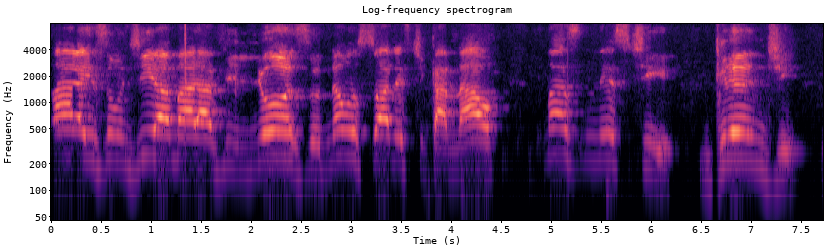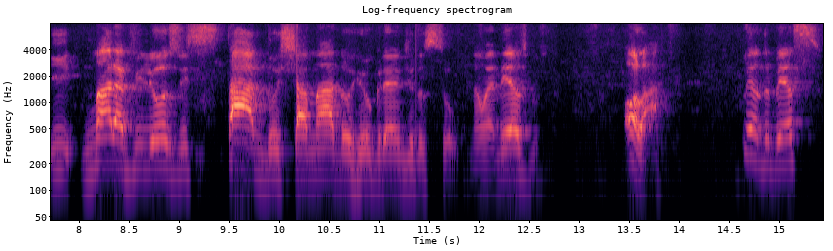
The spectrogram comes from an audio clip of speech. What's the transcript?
Mais um dia maravilhoso, não só neste canal, mas neste grande e maravilhoso estado chamado Rio Grande do Sul, não é mesmo? Olá, Leandro Bess,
